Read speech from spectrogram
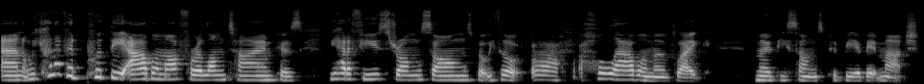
And we kind of had put the album off for a long time because we had a few strong songs, but we thought, oh, a whole album of like mopey songs could be a bit much.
